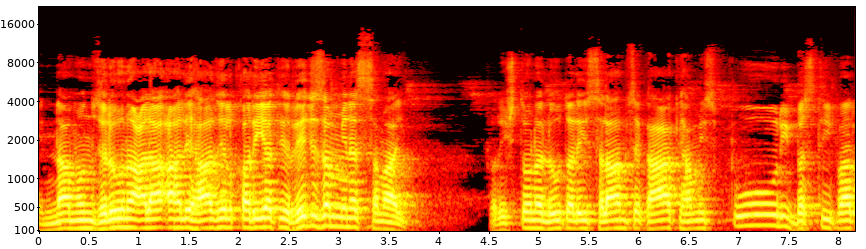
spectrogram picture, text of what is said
انا منزلون اعلیٰ اہل حاضل قریت رجزم من سمائی فرشتوں نے لوت علیہ السلام سے کہا کہ ہم اس پوری بستی پر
